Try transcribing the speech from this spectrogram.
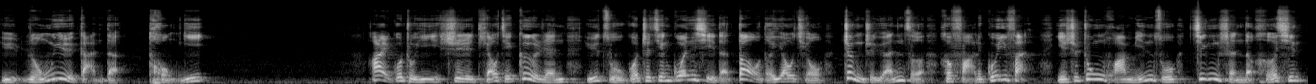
与荣誉感的统一。爱国主义是调节个人与祖国之间关系的道德要求、政治原则和法律规范，也是中华民族精神的核心。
